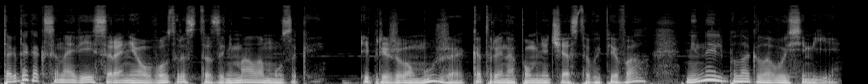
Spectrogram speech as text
тогда как сыновей с раннего возраста занимала музыкой. И при живом муже, который, напомню, часто выпивал, Нинель была главой семьи.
